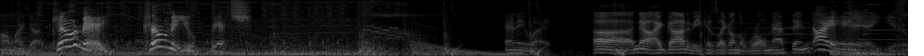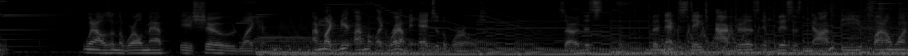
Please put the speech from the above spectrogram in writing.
Oh my god. Kill me! Kill me, you bitch! Anyway. Uh, no, I gotta be, because, like, on the world map thing, I hate you. When I was on the world map, it showed, like, I'm, like, near, I'm, like, right on the edge of the world. So, this, the next stage after this, if this is not the final one,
